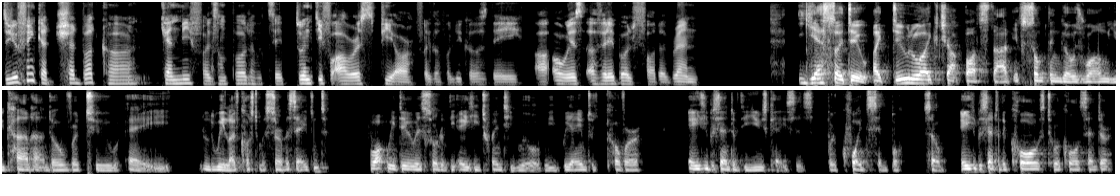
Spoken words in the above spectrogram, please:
do you think a chatbot car can be, for example, I would say 24 hours PR, for example, because they are always available for the brand? Yes, I do. I do like chatbots that if something goes wrong, you can hand over to a real life customer service agent. What we do is sort of the 80 20 rule. We, we aim to cover 80% of the use cases, but quite simple. So 80% of the calls to a call center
